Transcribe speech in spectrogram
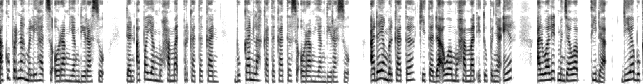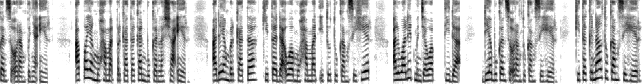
Aku pernah melihat seorang yang dirasuk dan apa yang Muhammad perkatakan bukanlah kata-kata seorang yang dirasuk. Ada yang berkata, kita dakwa Muhammad itu penyair. Al-Walid menjawab, tidak, dia bukan seorang penyair. Apa yang Muhammad perkatakan bukanlah syair. Ada yang berkata, kita dakwa Muhammad itu tukang sihir. Al-Walid menjawab, tidak, dia bukan seorang tukang sihir. Kita kenal tukang sihir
